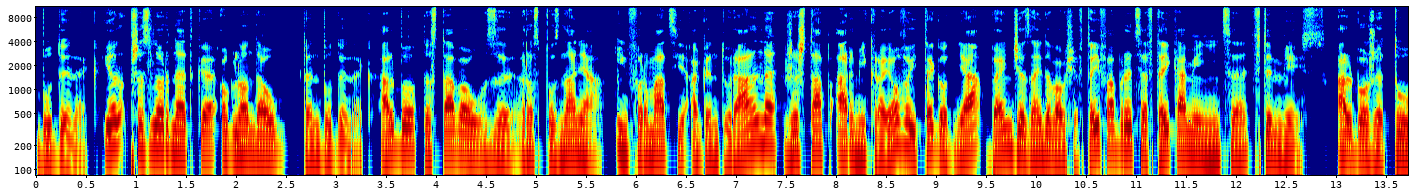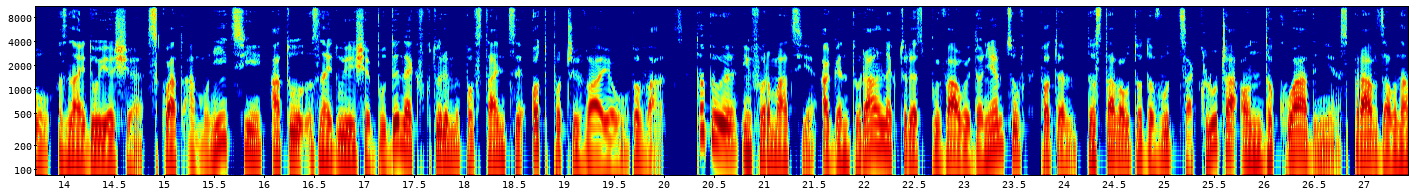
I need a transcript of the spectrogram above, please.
budynek. I on przez lornetkę oglądał ten budynek. Albo dostawał z rozpoznania informacje agenturalne, że sztab Armii Krajowej tego dnia będzie znajdował się w tej fabryce, w tej kamienicy, w tym miejscu. Albo że tu znajduje się skład amunicji, a tu znajduje się budynek, w którym powstańcy odpoczywają po walce. To były informacje agenturalne, które spływały do Niemców. Potem dostawał to dowódca klucza. On dokładnie sprawdzał na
